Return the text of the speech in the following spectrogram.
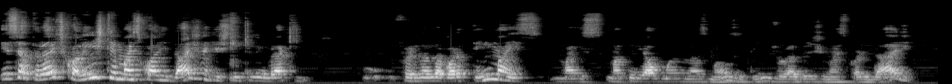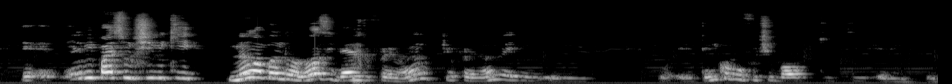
esse Atlético, além de ter mais qualidade, né, que a gente tem que lembrar que o Fernando agora tem mais, mais material humano nas mãos, ele tem jogadores de mais qualidade, ele me parece um time que não abandonou as ideias do Fernando, porque o Fernando ele, ele, ele tem como futebol que, que ele, ele,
